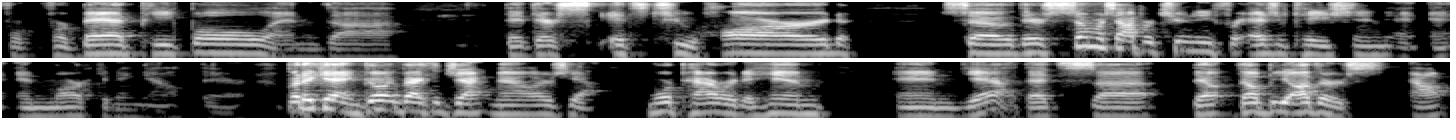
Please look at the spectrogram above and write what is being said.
for, for bad people and uh, that there's it's too hard. So there's so much opportunity for education and, and marketing out there. But again going back to jack mallers yeah more power to him and yeah, that's uh, there'll, there'll be others out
